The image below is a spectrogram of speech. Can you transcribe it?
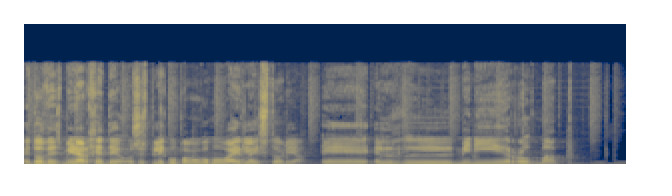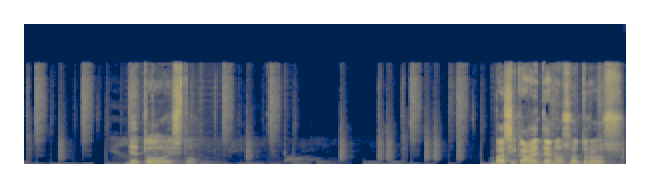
Entonces, mirar, gente, os explico un poco cómo va a ir la historia. Eh, el, el mini roadmap de todo esto. Básicamente nosotros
